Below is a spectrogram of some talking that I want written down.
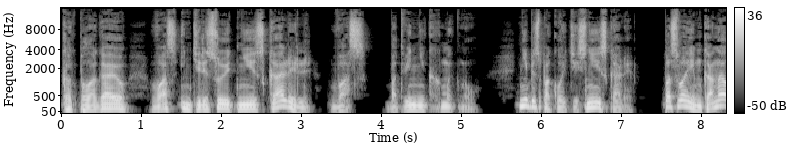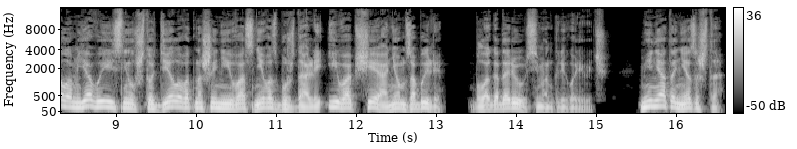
«Как полагаю, вас интересует, не искали ли вас?» Ботвинник хмыкнул. «Не беспокойтесь, не искали. По своим каналам я выяснил, что дело в отношении вас не возбуждали и вообще о нем забыли. Благодарю, Семен Григорьевич. Меня-то не за что.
